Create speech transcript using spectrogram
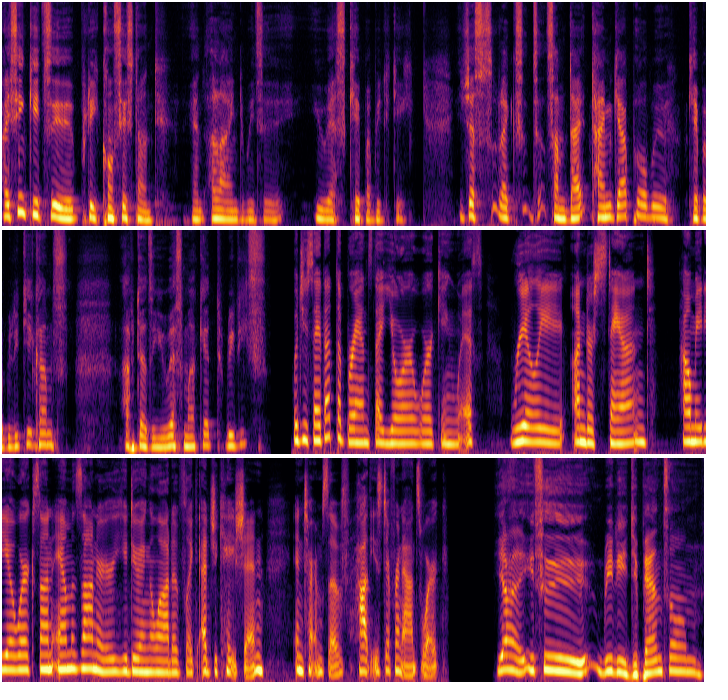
I think it's uh, pretty consistent and aligned with the US capability. It's just like some di- time gap of capability comes after the US market release. Would you say that the brands that you're working with really understand how media works on Amazon, or are you doing a lot of like education in terms of how these different ads work? Yeah, it uh, really depends on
